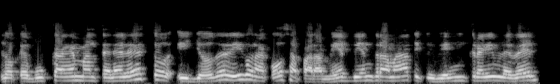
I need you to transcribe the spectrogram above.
lo que buscan es mantener esto y yo te digo una cosa, para mí es bien dramático y bien increíble ver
